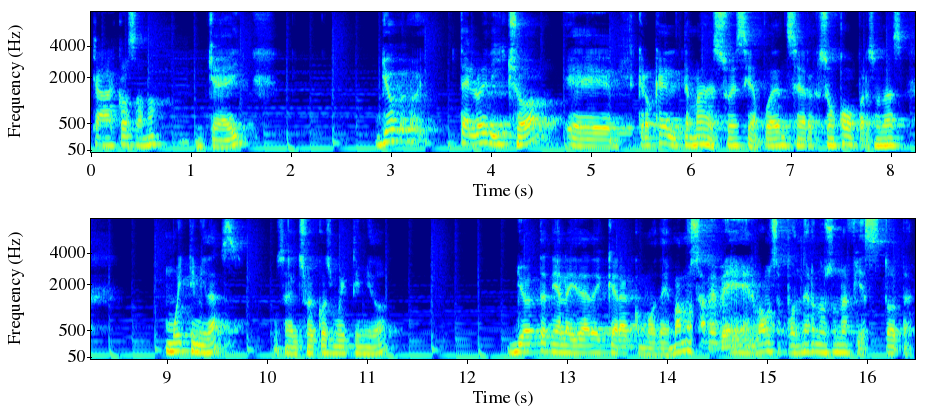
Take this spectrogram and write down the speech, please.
cada cosa, ¿no? Ok. Yo te lo he dicho, eh, creo que el tema de Suecia pueden ser, son como personas muy tímidas, o sea, el sueco es muy tímido. Yo tenía la idea de que era como de vamos a beber, vamos a ponernos una fiestota.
